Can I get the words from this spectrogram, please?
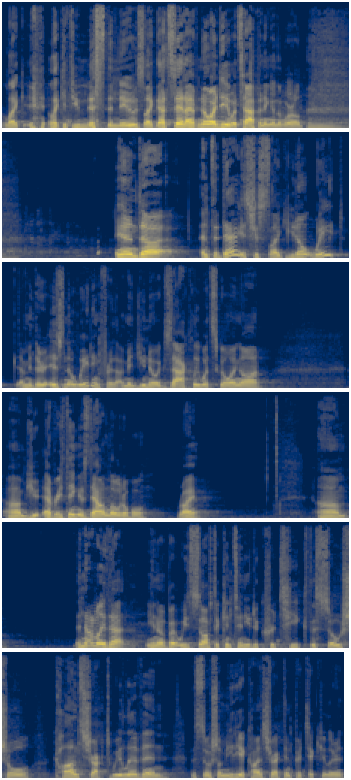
Like, like if you missed the news, like that's it. I have no idea what's happening in the world. And, uh, and today, it's just like you don't wait. I mean, there is no waiting for that. I mean, you know exactly what's going on. Um, you, everything is downloadable, right? Um, and not only that, you know, but we still have to continue to critique the social construct we live in, the social media construct in particular.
